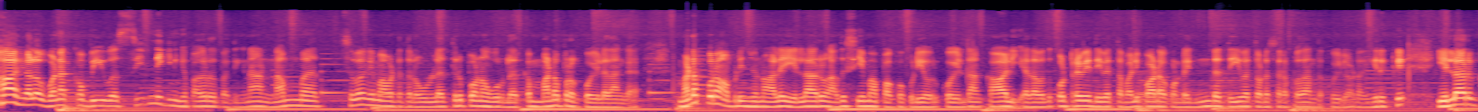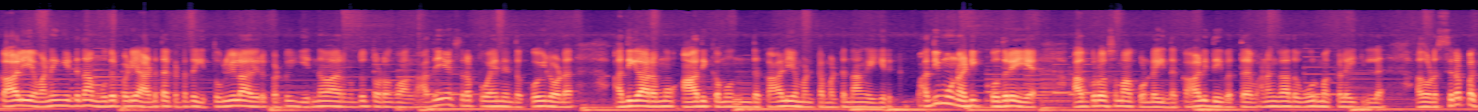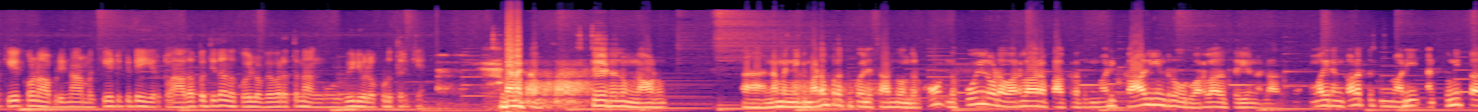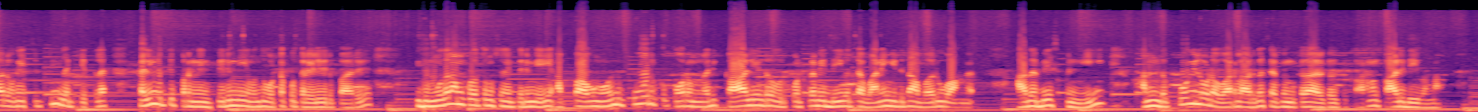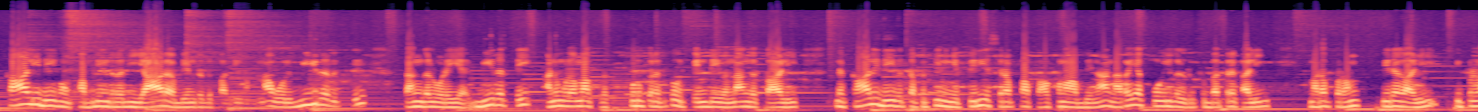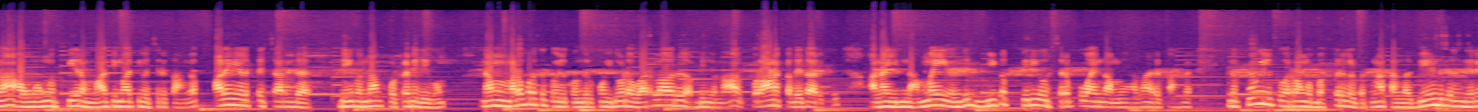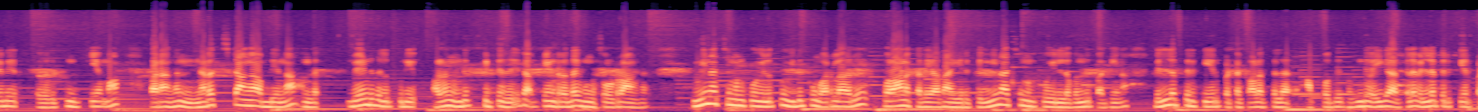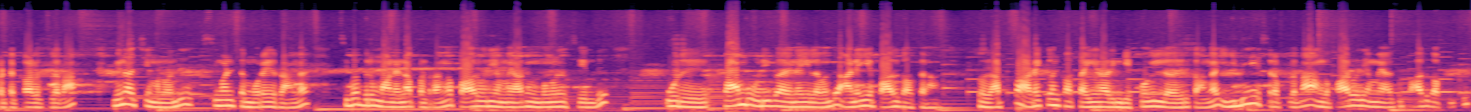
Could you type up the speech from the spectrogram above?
Hi hello வணக்கம் viewers இன்றைக்கி நீங்கள் பார்க்குறது பார்த்தீங்கன்னா நம்ம சிவகங்கை மாவட்டத்தில் உள்ள திருப்பணம் இருக்க மடப்புறம் கோயிலை தாங்க. மடப்புறம் அப்படின்னு சொன்னாலே எல்லாரும் அதிசயமாக பார்க்கக்கூடிய ஒரு கோயில் தான் காளி. அதாவது கொற்றவை தெய்வத்தை வழிபாடாக கொண்ட இந்த தெய்வத்தோட சிறப்பு தான் அந்த கோயிலோட இருக்குது எல்லாரும் காளியை வணங்கிட்டு தான் முதற்படியாக அடுத்த கட்டத்தை தொழிலாக இருக்கட்டும் என்னவாக இருக்கட்டும் தொடங்குவாங்க. அதே சிறப்பு வாய்ந்த இந்த கோயிலோட அதிகாரமும் ஆதிக்கமும் இந்த காளியம்மன்ட்ட மட்டும்தாங்க இருக்குது பதிமூணு அடி குதிரையை ஆக்ரோஷமாக கொண்ட இந்த காளி தெய்வத்தை வணங்காத ஊர் மக்களே இல்லை. அதோட சிறப்பை கேட்கும் இருக்கணும் அப்படின்னா நம்ம கேட்டுக்கிட்டே இருக்கலாம். அதை பற்றி தான் அந்த கோயிலோட விவரத்தை நான் அங்கே ஒரு வீடியோவில் கொடுத்துருக்கேன். வணக்கம். தேடலும் நானும் ஆஹ் நம்ம இன்னைக்கு மடப்புறத்து கோயிலை சார்ந்து வந்திருக்கோம். இந்த கோயிலோட வரலாறை பார்க்கறதுக்கு முன்னாடி காளின்ற ஒரு வரலாறு தெரியும் நல்லா இருக்கும். ஆயிரம் காலத்துக்கு முன்னாடி துணித்தாறு வகை சிற்றி இலக்கியத்தில் கலிங்கத்திப்பரனின் பெருமையை வந்து ஒட்டக்குத்தர் எழுதியிருப்பாரு. இது முதலாம் குலத்தும் சொன்ன பெருமையை அப்போ அவங்க வந்து போருக்கு போற முன்னாடி காளின்ற ஒரு கொற்றவை தெய்வத்தை வணங்கிட்டு தான் வருவாங்க. அதை பேஸ் பண்ணி அந்த கோயிலோட வரலாறுகள் சிறப்புமிக்கதாக இருக்கிறதுக்கு காரணம் காளி தெய்வம் தான் காளி தெய்வம் அப்படின்றது யார் அப்படின்றது பார்த்தீங்கன்னா ஒரு வீரருக்கு தங்களுடைய வீரத்தை அனுமூலமாக கொடு- கொடுக்கறதுக்கு ஒரு பெண் தெய்வம் தான் அங்கே காளி. இந்த காளி தெய்வத்தை பற்றி நீங்கள் பெரிய சிறப்பாக பார்க்கணும் அப்படின்னா நிறைய கோயில்கள் இருக்குது பத்திரகாளி மடப்புறம் வீரகாளி இப்படிலாம் அவங்கவுங்க பேரை மாற்றி மாற்றி வச்சுருக்காங்க. பழநிலத்தை சார்ந்த தெய்வம் தான் கொற்றவை தெய்வம். நம்ம மடபுரத்து கோயிலுக்கு வந்திருக்கோம். இதோட வரலாறு அப்படின்னு சொன்னால் புராண கதை தான் இருக்குது ஆனால் இந்த அம்மை வந்து மிகப்பெரிய ஒரு சிறப்பு வாய்ந்த அம்மையாக தான் இருக்காங்க. இந்த கோயிலுக்கு வர்றவங்க பக்தர்கள் பார்த்தீங்கன்னா தங்கள் வேண்டுதல் நிறைவேற்றுறதுக்கு முக்கியமாக வராங்க நிறச்சிட்டாங்க அப்படின்னா அந்த வேண்டுதலுக்குரிய பலன் வந்து கிட்டுது அப்படின்றத இவங்க சொல்கிறாங்க மீனாட்சி அம்மன் கோயிலுக்கும் இதுக்கும் வரலாறு புராண கதையாக தான் இருக்குது மீனாட்சி அம்மன் கோயிலில் வந்து பார்த்திங்கன்னா வெள்ளப்பெருக்கு ஏற்பட்ட காலத்தில் அப்போது வந்து வைகாரத்தில் வெள்ளப்பெருக்கு ஏற்பட்ட காலத்தில் தான் மீனாட்சி அம்மன் வந்து சிவன்கிட்ட முறையிடுறாங்க. சிவபெருமான் என்ன பண்ணுறாங்க பார்வதி அம்மையாரும் இவங்களும் சேர்ந்து ஒரு பாம்பு வடிவ இணையில வந்து அணையை பாதுகாக்கிறாங்க. ஸோ அப்போ அடைக்கலம் காத்த ஐயனார் இங்கே கோயிலில் இருக்காங்க. இதே சிறப்பில் தான் அங்கே பார்வதி அம்மையாருக்கு பாதுகாப்புக்கு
